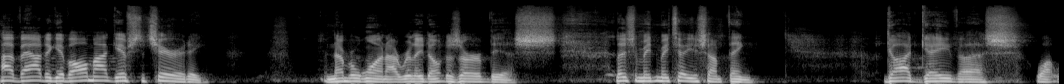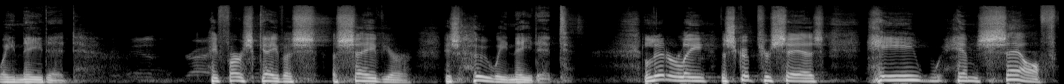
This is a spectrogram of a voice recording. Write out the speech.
I vowed to give all my gifts to charity. Number one, I really don't deserve this. Listen, let me tell you something. God gave us what we needed. He first gave us a Savior, is who we needed. Literally, the scripture says, He Himself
